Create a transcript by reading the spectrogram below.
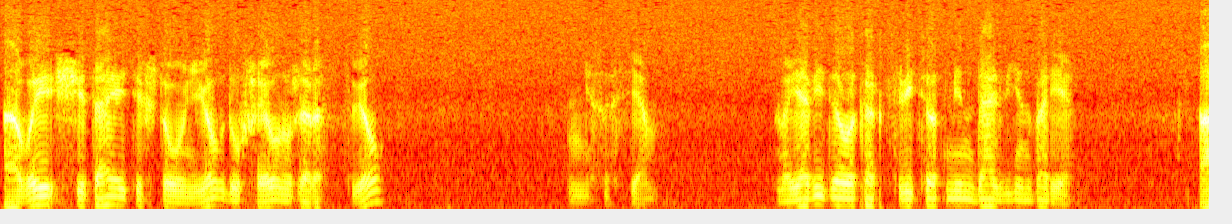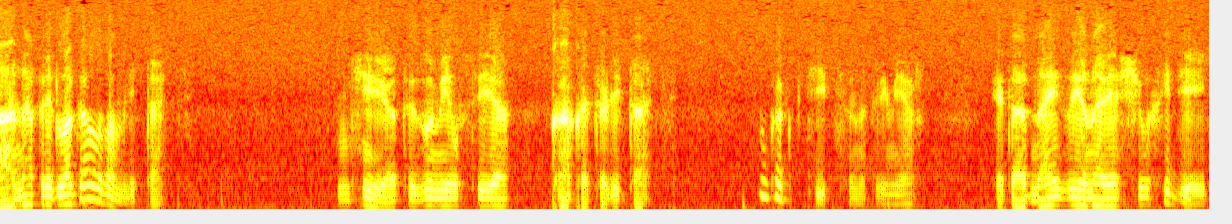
«А вы считаете, что у нее в душе он уже расцвел?» «Не совсем. Но я видела, как цветет миндаль в январе. А она предлагала вам летать?» «Нет», — изумился я. «Как это летать?» «Ну, как птица, например. Это одна из ее навязчивых идей»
